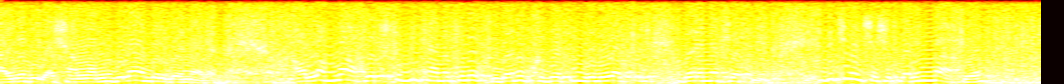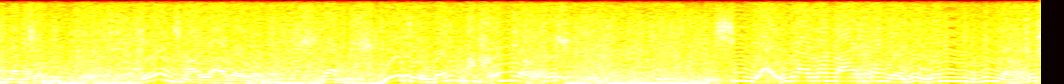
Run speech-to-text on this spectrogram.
Aynı değil eş anlamlı değil ama birbirine yakın. Allah ne yapıyor? Tutup bir tanesini benim kudretim gibi yoktur böyle nef etmiyor. Bütün çeşitlerini ne yapıyor? Nef ediyor. Görüyor musun Allah'a böyle? Yani diyor ki benim kufrum yoktur şimdi birazdan da ayetten gelecek. Benim bilgim yoktur.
